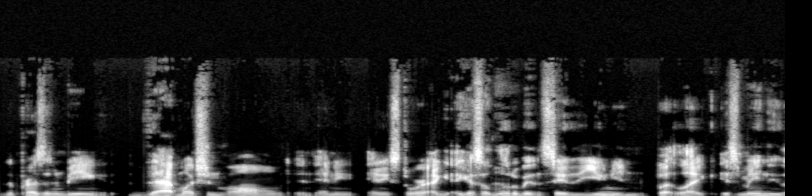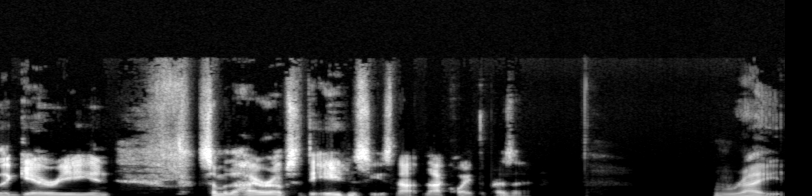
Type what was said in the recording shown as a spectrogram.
the president being that much involved in any any story. I, I guess a little bit in State of the Union, but like it's mainly like Gary and some of the higher ups at the agencies, not not quite the president. Right.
